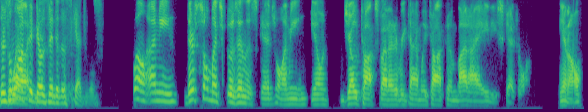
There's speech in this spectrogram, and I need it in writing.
there's a well, lot that goes into those schedules. Well, I mean, there's so much goes in the schedule. I mean, you know, Joe talks about it every time we talk to him about I 80 schedule. You know,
